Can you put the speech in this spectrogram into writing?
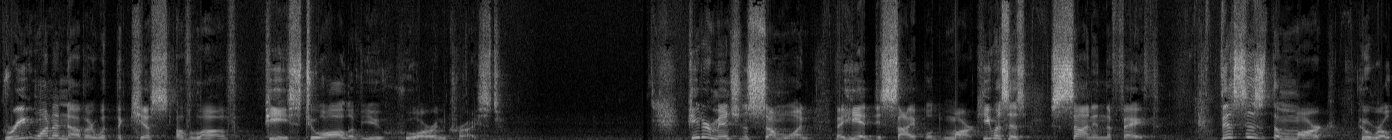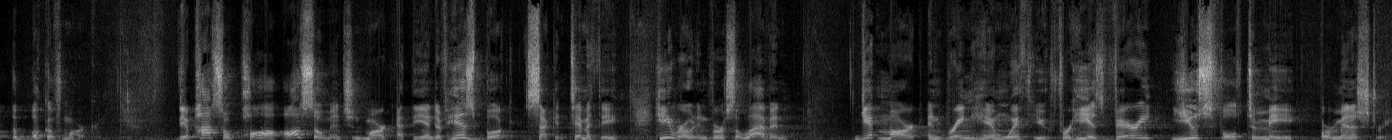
Greet one another with the kiss of love. Peace to all of you who are in Christ. Peter mentions someone that he had discipled, Mark. He was his son in the faith. This is the Mark who wrote the book of Mark. The Apostle Paul also mentioned Mark at the end of his book, 2 Timothy. He wrote in verse 11, Get Mark and bring him with you, for he is very useful to me for ministry.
